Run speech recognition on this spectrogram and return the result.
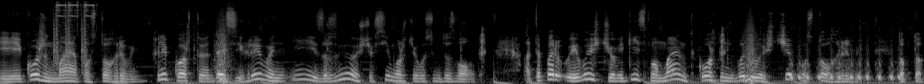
І кожен має по 100 гривень. Хліб коштує 10 гривень, і зрозуміло, що всі можуть його собі дозволити. А тепер уяви, що в якийсь момент кожному видали ще по 100 гривень. Тобто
